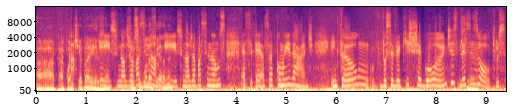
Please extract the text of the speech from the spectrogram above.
A, a quantia para eles, né? Isso, nós já Foi vacinamos. Né? Isso, nós já vacinamos essa, essa, comunidade. Então, você vê que chegou antes desses certo. outros.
